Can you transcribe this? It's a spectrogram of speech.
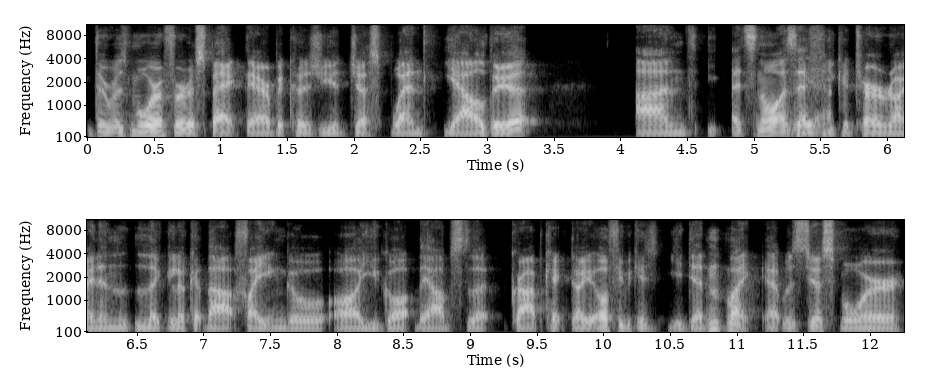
there was more of a respect there because you just went, yeah, I'll do it. And it's not as if yeah. you could turn around and like look at that fight and go, oh, you got the absolute crap kicked out of you because you didn't. Like it was just more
